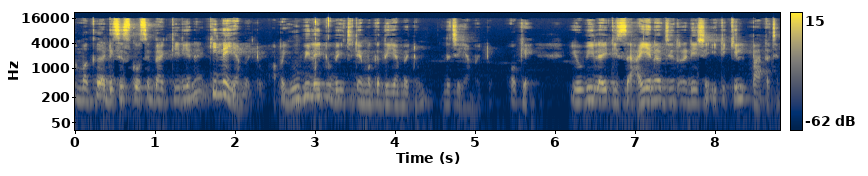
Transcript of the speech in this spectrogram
നമുക്ക് ഡിസീസ് കോസിങ് ബാക്ടീരിയനെ കില്ല് ചെയ്യാൻ പറ്റും. അപ്പോൾ യു വി ലൈറ്റ് ഉപയോഗിച്ചിട്ട് നമുക്ക് എന്ത് ചെയ്യാൻ പറ്റും? ഇത് ചെയ്യാൻ പറ്റും. Okay U V light is high energy radiation it kill pathogen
